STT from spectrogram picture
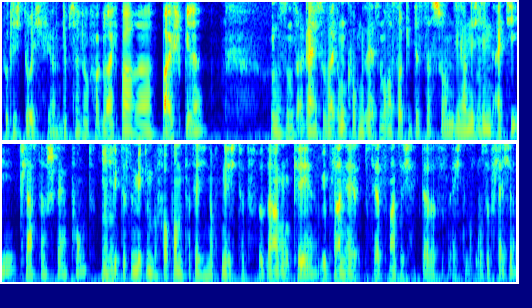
wirklich durchführen. Gibt es denn schon vergleichbare Beispiele? Wir müssen uns gar nicht so weit umgucken. Selbst in Rostock gibt es das schon. Die haben nicht mhm. den IT-Cluster-Schwerpunkt. Das mhm. gibt es in Mecklenburg-Vorpommern tatsächlich noch nicht. Dass wir sagen, okay, wir planen ja jetzt bisher 20 Hektar, das ist echt eine große Fläche.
